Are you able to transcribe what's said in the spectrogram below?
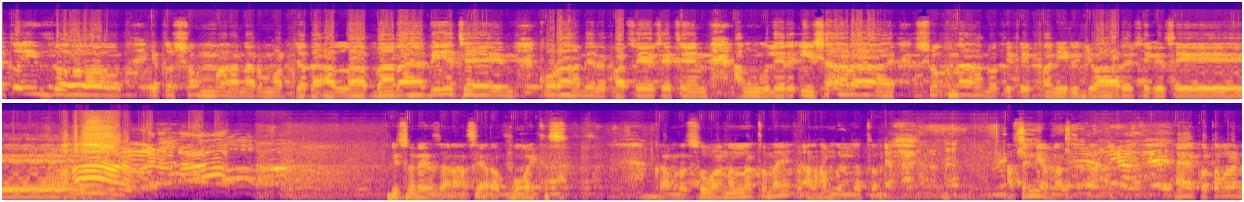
এত ইজ্জত এত সম্মান আর মর্যাদা আল্লাহ বাড়া দিয়েছেন। কোরআনের পাশে এসেছেন আঙ্গুলের ইশারায় শুকনা নদীতে পানির জোয়ার এসে গেছে। পিছনের জানা আছে আর ঘুমাইতেছে। আমরা সুবান আল্লাহ তো নাই আলহামদুলিল্লাহ তো নাই। আসেননি আপনারা? হ্যাঁ কথা বলেন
